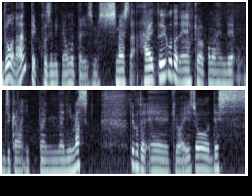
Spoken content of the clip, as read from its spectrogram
どうなんて個人的に思ったりしました。はい、ということでね、今日はこの辺で時間いっぱいになります。ということで、えー、今日は以上です。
